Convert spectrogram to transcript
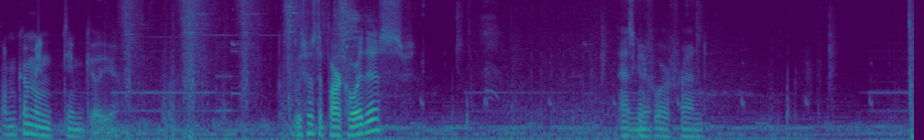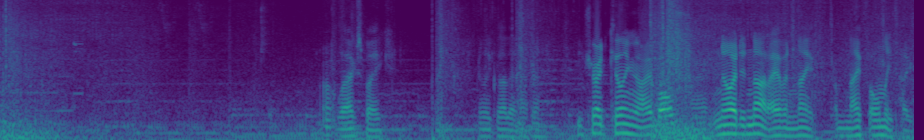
I'm coming to team kill you. We're supposed to parkour this? Asking yeah. for a friend. Oh, lag spike. Really glad that happened. You tried killing the eyeballs? Alright, No, I did not. I have a knife. I'm knife only, Tiger.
